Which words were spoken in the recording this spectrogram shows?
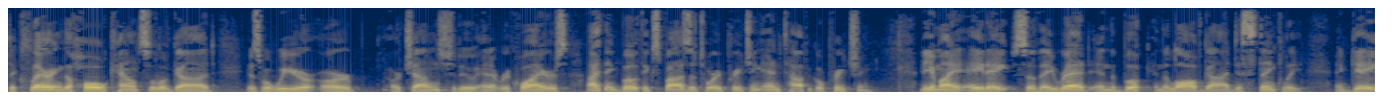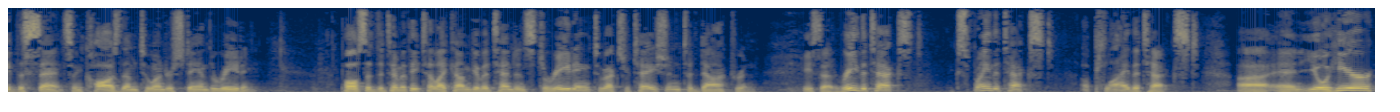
Declaring the whole counsel of God is what we are, are, are challenged to do, and it requires, I think, both expository preaching and topical preaching. Nehemiah 8 8, so they read in the book, in the law of God distinctly, and gave the sense, and caused them to understand the reading. Paul said to Timothy, Till I come, give attendance to reading, to exhortation, to doctrine. He said, Read the text, explain the text, apply the text. Uh, and you'll hear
